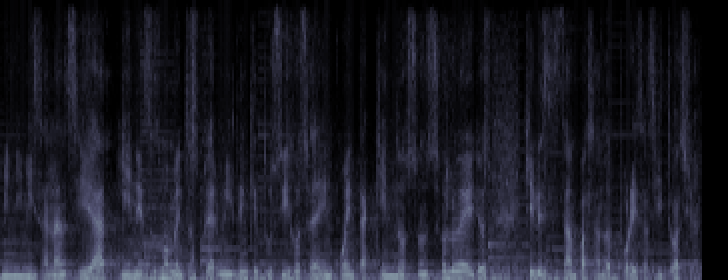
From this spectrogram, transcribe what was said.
minimizan la ansiedad y en estos momentos permiten que tus hijos se den cuenta que no son solo ellos quienes están pasando por esa situación.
